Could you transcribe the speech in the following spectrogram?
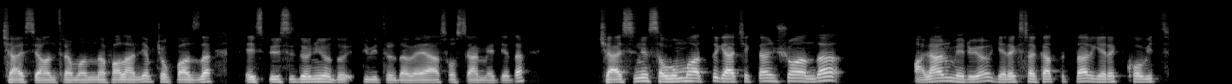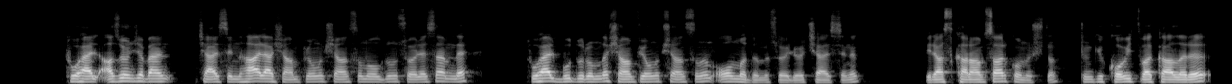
Chelsea antrenmanına falan diye çok fazla esprisi dönüyordu Twitter'da veya sosyal medyada. Chelsea'nin savunma hattı gerçekten şu anda alarm veriyor. Gerek sakatlıklar gerek Covid. Tuhel az önce ben Chelsea'nin hala şampiyonluk şansının olduğunu söylesem de Tuhel bu durumda şampiyonluk şansının olmadığını söylüyor Chelsea'nin. Biraz karamsar konuştu. Çünkü Covid vakaları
